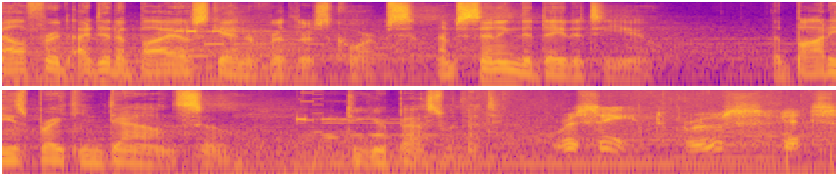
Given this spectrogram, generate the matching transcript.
Alfred, I did a bioscan of Riddler's corpse. I'm sending the data to you. The body is breaking down, so do your best with it. Received, Bruce. It's...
